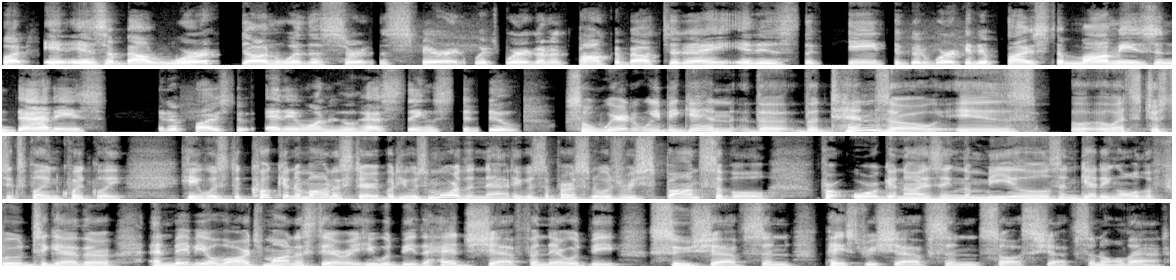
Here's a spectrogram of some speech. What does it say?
But it is about work done with a certain spirit, which we're going to talk about today. It is the key to good work. It applies to mommies and daddies. It applies to anyone who has things to do. So where do we begin? The the Tenzo is let's just explain quickly. He was the cook in a monastery, but he was more than that. He was the person who was responsible for organizing the meals and getting all the food together. And maybe a large monastery, he would be the head chef, and there would be sous chefs and pastry chefs and sauce chefs and all that.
